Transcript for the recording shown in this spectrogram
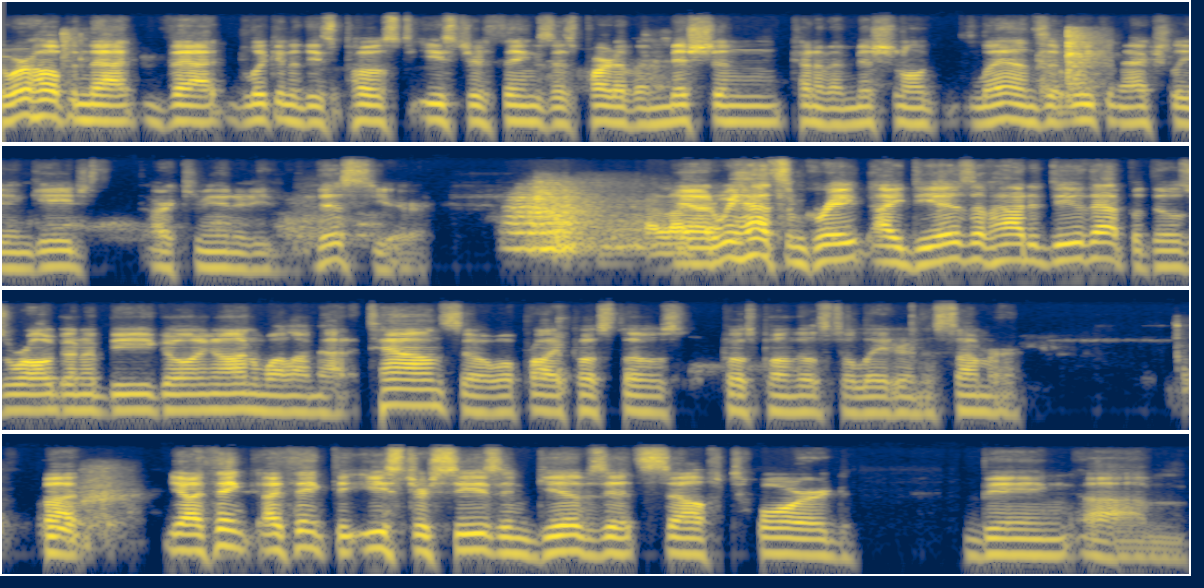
we're hoping that that looking at these post Easter things as part of a mission, kind of a missional lens, that we can actually engage our community this year. Like and that. we had some great ideas of how to do that, but those were all going to be going on while I'm out of town, so we'll probably post those, postpone those till later in the summer. But Oof. yeah, I think I think the Easter season gives itself toward being um,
